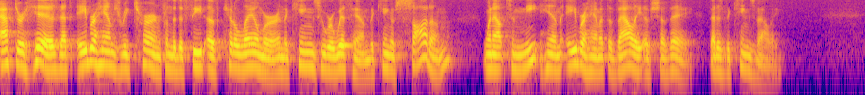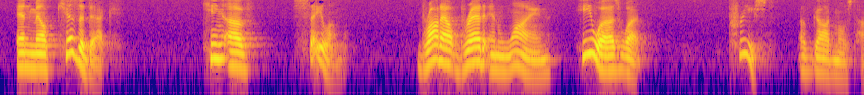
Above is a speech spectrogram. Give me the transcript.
After his, that's Abraham's return from the defeat of Chedorlaomer and the kings who were with him, the king of Sodom went out to meet him, Abraham, at the valley of Shaveh. That is the king's valley. And Melchizedek, king of Salem, brought out bread and wine. He was what? Priest of God Most High.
